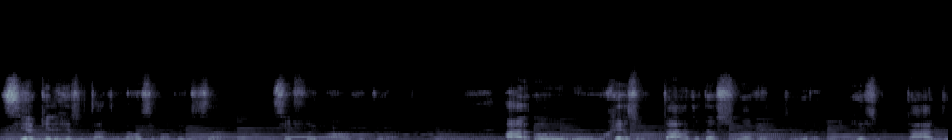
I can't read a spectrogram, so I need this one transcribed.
Se aquele resultado não se concretizar, você foi mal-aventurado o, o, resultado da sua aventura, o resultado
